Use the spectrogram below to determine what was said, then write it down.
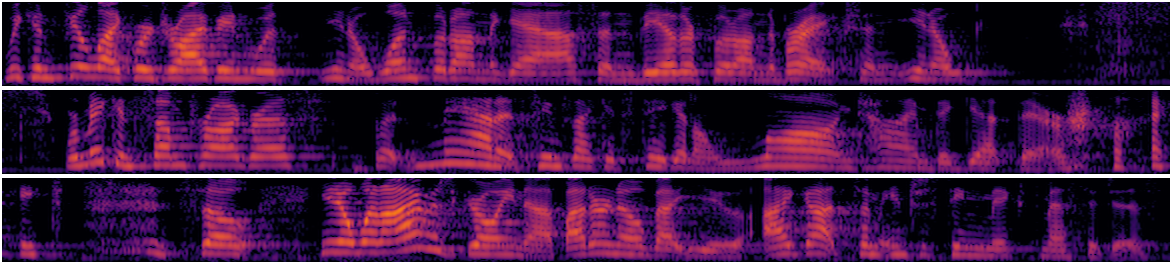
we can feel like we're driving with, you know, one foot on the gas and the other foot on the brakes. And, you know, we're making some progress, but man, it seems like it's taken a long time to get there, right? So, you know, when I was growing up, I don't know about you, I got some interesting mixed messages.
